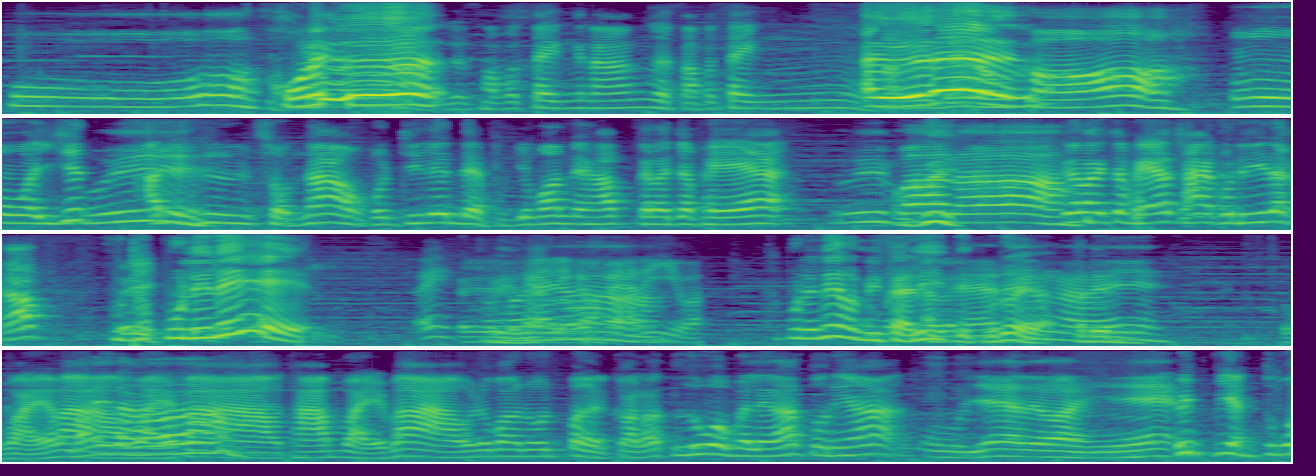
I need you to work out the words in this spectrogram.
โหขอได้เถอะเหลือสามเปอร์เซ็นต์นังเหลือสามเปอร์เซ็นต์เออขอ โอ้ยยึดอุ้ยอันนี้คือชมหน้าของคนที่เล่นแบบโปเกมอนนะครับกำลังจะแพ้เฮ้ยบ้านะกำลังจะแพ้ชายคนนี้นะครับ คุณทับปูเล่เล่เอ้ยเออทำไมเล่นกับแฟรี่วะทับปูเล่เล่มันมีแฟรี่ติดมาด้วยอะประเด็น ไหวเปล่าไม่นะ ไหวเปล่าทำไหวเปล่าระวังโดนเปิดก่อนแล้วล่วงไปเลยนะตัวเนี้ยโอ้แย่เลยว่ะอย่างงี้เฮ้ยเปลี่ยนตัว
